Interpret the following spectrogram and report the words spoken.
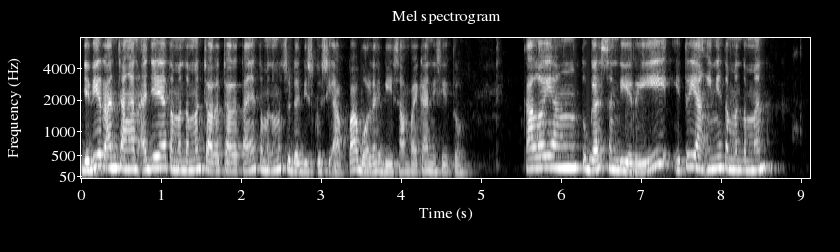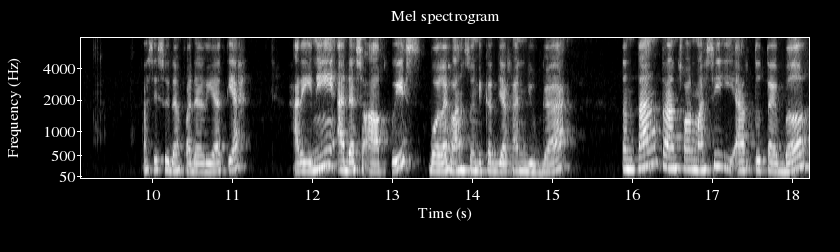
jadi rancangan aja ya teman-teman, coret-coretannya teman-teman sudah diskusi apa, boleh disampaikan di situ. Kalau yang tugas sendiri, itu yang ini teman-teman, Pasti sudah pada lihat ya. Hari ini ada soal quiz, boleh langsung dikerjakan juga tentang transformasi ER to table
